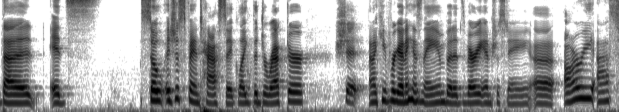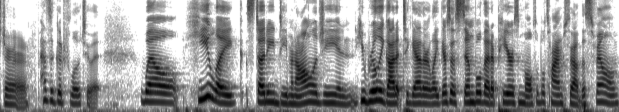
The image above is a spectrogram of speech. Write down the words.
that it's so it's just fantastic. Like the director, shit, and I keep forgetting his name, but it's very interesting. Uh, Ari Aster has a good flow to it. Well, he like studied demonology and he really got it together. Like there's a symbol that appears multiple times throughout this film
